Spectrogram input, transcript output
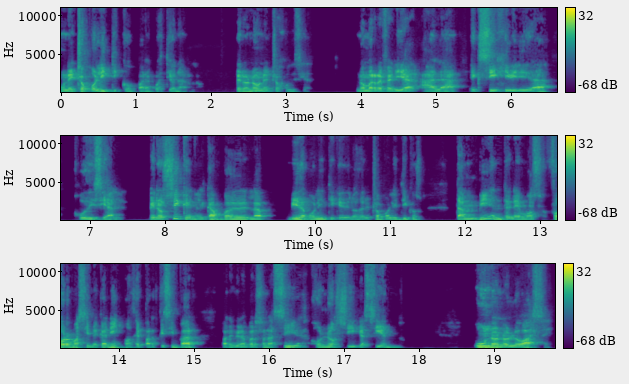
un hecho político para cuestionarlo, pero no un hecho judicial. No me refería a la exigibilidad judicial, pero sí que en el campo de la vida política y de los derechos políticos también tenemos formas y mecanismos de participar para que una persona siga o no siga siendo. Uno no lo hace,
